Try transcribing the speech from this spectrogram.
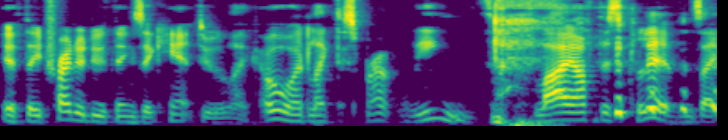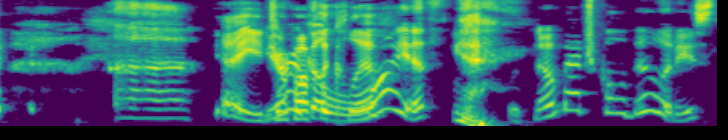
If they try to do things they can't do, like, oh, I'd like to sprout wings and fly off this cliff, it's like, uh, Yeah, you jump off the cliff. Yeah. with no magical abilities.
